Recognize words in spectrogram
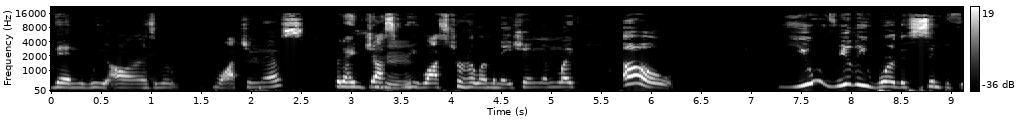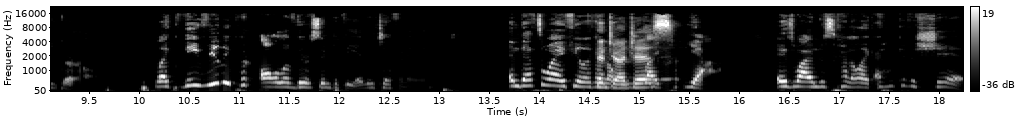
than we are as we're watching this. But I just Mhm. rewatched her elimination. I'm like, oh, you really were the sympathy girl. Like they really put all of their sympathy into Tiffany, and that's why I feel like I The don't judges? Like, yeah, is why I'm just kind of like I don't give a shit.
